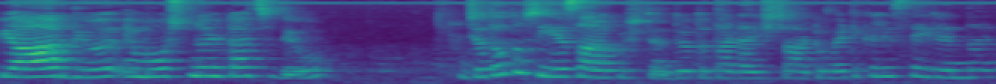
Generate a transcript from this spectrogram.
ਪਿਆਰ ਦਿਓ ਇਮੋਸ਼ਨਲ ਟੱਚ ਦਿਓ। ਜਦੋਂ ਤੁਸੀਂ ਇਹ ਸਾਰਾ ਕੁਝ ਦਿੰਦੇ ਹੋ ਤਾਂ ਤੁਹਾਡਾ ਰਿਸ਼ਤਾ ਆਟੋਮੈਟਿਕਲੀ ਸਹੀ ਰਹਿੰਦਾ ਹੈ।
